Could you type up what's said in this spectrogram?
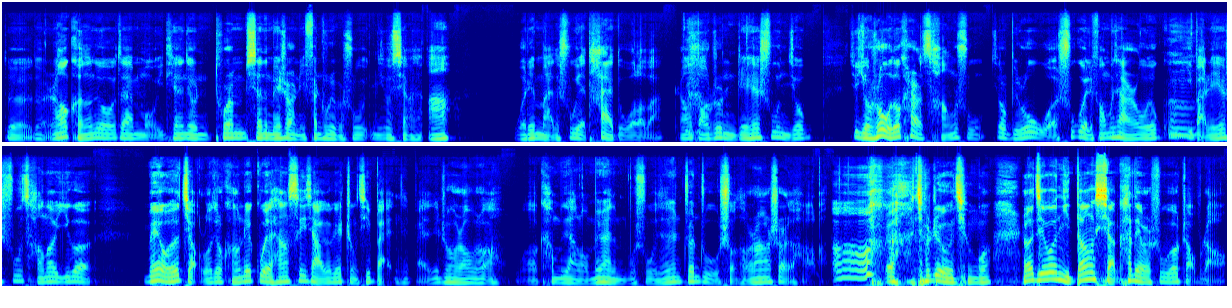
对对对，然后可能就在某一天，就是你突然闲的没事儿，你翻出这本书，你就想想啊，我这买的书也太多了吧，然后导致你这些书你就就有时候我都开始藏书，就是比如我书柜里放不下的时候，我就故意嗯。把这些书藏到一个没有的角落，就可能这柜子还能塞下，我就给整齐摆进去，摆进去之后，然后我说啊，我看不见了，我没买那么多书，我就先专注手头上的事儿就好了，哦，就这种情况。然后结果你当想看那本书，我又找不着。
